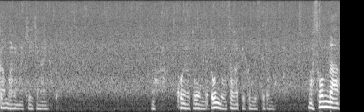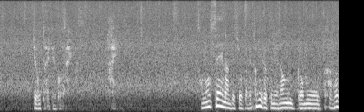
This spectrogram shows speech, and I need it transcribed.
頑張らなきゃいけないなと。ま声のトーンがどんどん下がっていくんですけども、まあそんな状態でございます。はい。そのせいなんでしょうかね。とにかくね、なんかもう体、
